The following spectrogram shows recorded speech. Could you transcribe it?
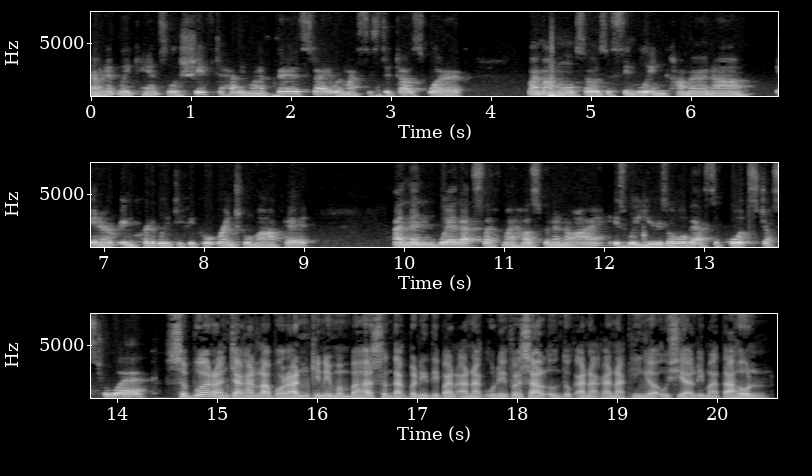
permanently cancel a shift to have him on a Thursday when my sister does work. My mum also is a single income earner in an incredibly difficult rental market. Sebuah rancangan laporan kini membahas tentang penitipan anak universal untuk anak-anak hingga usia lima tahun.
